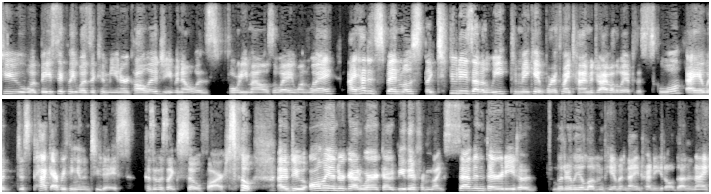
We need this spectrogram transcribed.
to what basically was a commuter college, even though it was 40 miles away one way, I had to spend most like two days out of the week to make it worth my time to drive all the way up to the school. I would just pack everything in in two days because it was like so far. So I would do all my undergrad work. I would be there from like 7:30 to literally 11 p.m. at night trying to get all done. And I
